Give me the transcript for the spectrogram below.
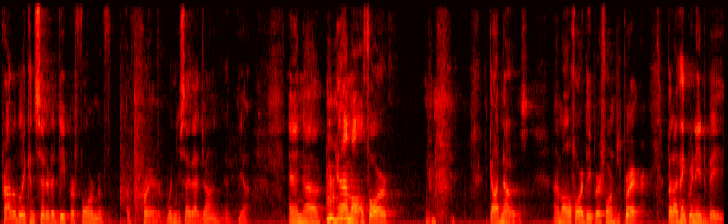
probably considered a deeper form of, of prayer. Wouldn't you say that, John? Yeah. And, uh, and I'm all for, God knows, I'm all for deeper forms of prayer. But I think we need to be,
